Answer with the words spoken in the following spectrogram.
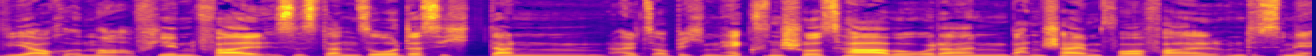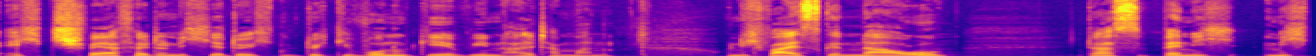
Wie auch immer. Auf jeden Fall ist es dann so, dass ich dann, als ob ich einen Hexenschuss habe oder einen Bandscheibenvorfall und es mir echt schwerfällt und ich hier durch, durch die Wohnung gehe wie ein alter Mann. Und ich weiß genau, dass wenn ich mich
